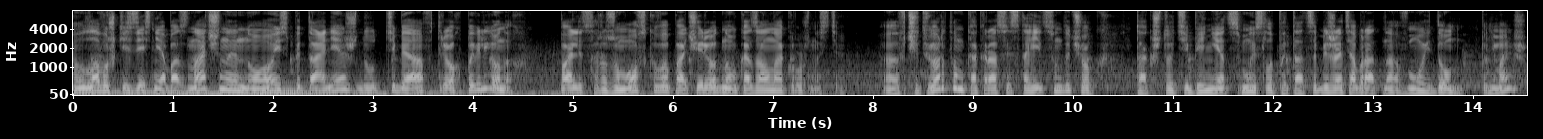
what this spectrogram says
Ловушки здесь не обозначены, но испытания ждут тебя в трех павильонах. Палец Разумовского поочередно указал на окружности. Э, в четвертом как раз и стоит сундучок. Так что тебе нет смысла пытаться бежать обратно в мой дом, понимаешь?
